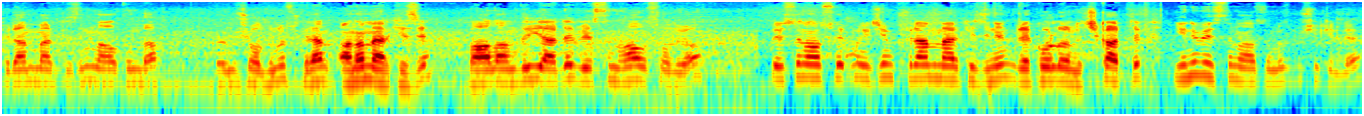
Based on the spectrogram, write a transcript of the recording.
fren merkezinin altında görmüş olduğunuz fren ana merkezi bağlandığı yerde Westinghouse oluyor. Westinghouse sökmek için fren merkezinin rekorlarını çıkarttık. Yeni Westinghouse'umuz bu şekilde.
